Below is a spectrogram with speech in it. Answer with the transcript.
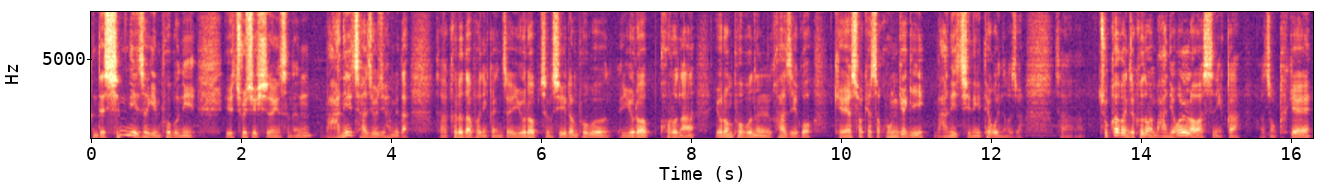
근데 심리적인 부분이 주식 시장에서는 많이 좌지우지합니다. 자, 그러다 보니까 이제 유럽 증시 이런 부분, 유럽 코로나 이런 부분을 가지고 계속해서 공격이 많이 진행이 되고 있는 거죠. 자, 주가가 이제 그동안 많이 올라왔으니까 좀 크게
